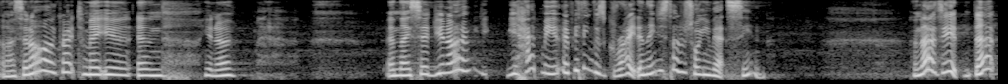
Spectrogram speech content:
And I said, Oh, great to meet you. And, you know, and they said, You know, you had me, everything was great. And then you started talking about sin. And that's it. That,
